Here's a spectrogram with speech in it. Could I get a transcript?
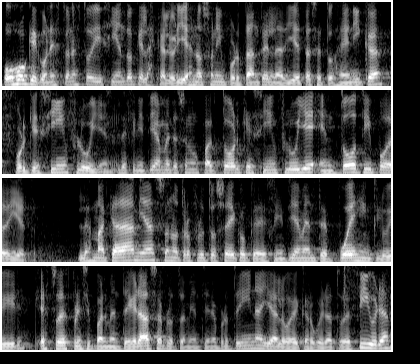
Ojo que con esto no estoy diciendo que las calorías no son importantes en la dieta cetogénica, porque sí influyen. Definitivamente son un factor que sí influye en todo tipo de dieta. Las macadamias son otro fruto seco que definitivamente puedes incluir. Esto es principalmente grasa, pero también tiene proteína y algo de carbohidrato de fibra.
